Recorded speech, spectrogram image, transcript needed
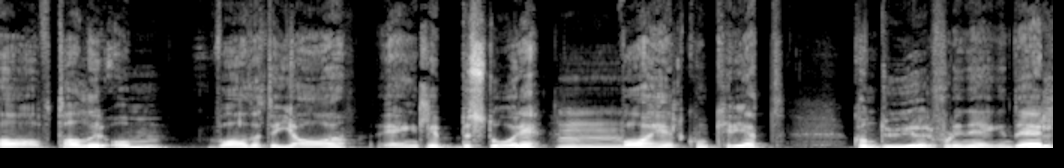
avtaler om hva dette ja egentlig består i. Mm. Hva helt konkret kan du gjøre for din egen del?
